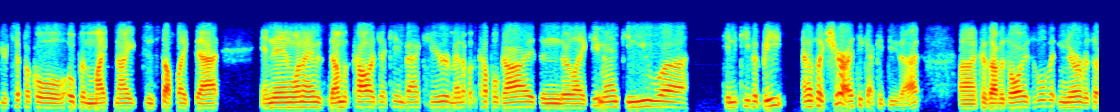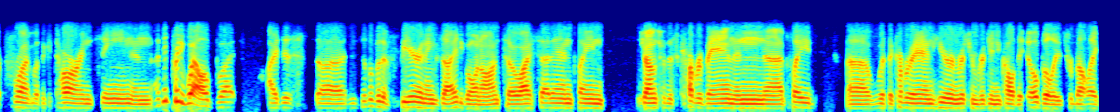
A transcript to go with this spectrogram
your typical open mic nights and stuff like that. And then when I was done with college, I came back here, met up with a couple guys, and they're like, "Hey, man, can you uh, can you keep a beat?" And I was like, sure, I think I could do that because uh, I was always a little bit nervous up front with the guitar and singing, and I did pretty well, but I just uh, there's a little bit of fear and anxiety going on. So I sat in playing drums for this cover band, and I uh, played uh, with a cover band here in Richmond, Virginia called the Illbillies for about like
